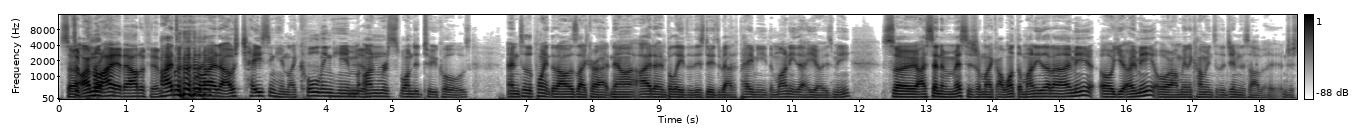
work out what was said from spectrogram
So to I'm not pry it out of him. I had to pry it out. I was chasing him, like calling him Yeah. unresponded to calls. And to the point that I was like, all right, now I don't believe that this dude's about to pay me the money that he owes me. So I sent him a message. I'm like, I want the money that I owe me, or you owe me, or I'm gonna come into the gym this hour and just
